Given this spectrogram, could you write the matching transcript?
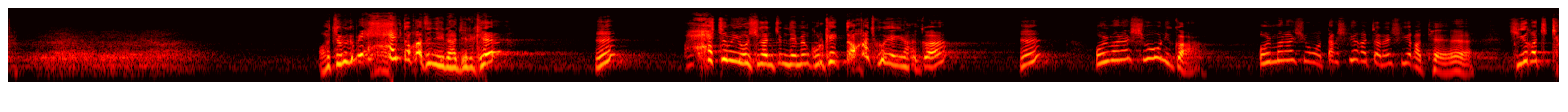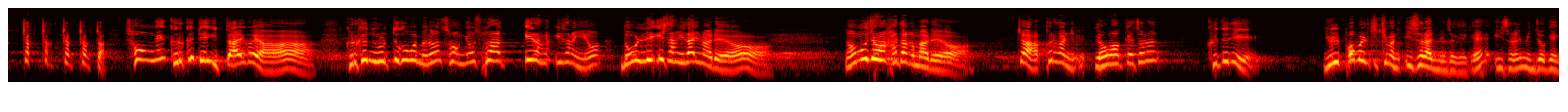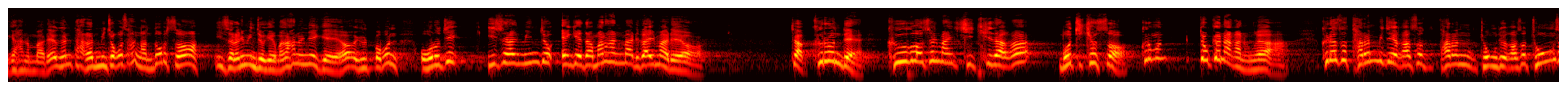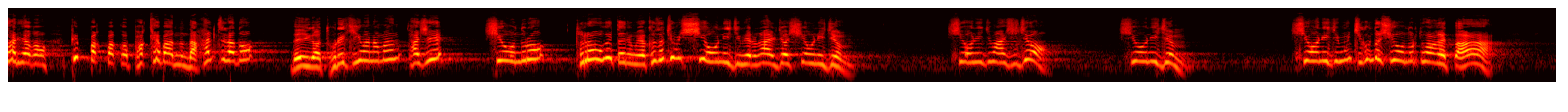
어쩜 이렇게 매일 똑같은 얘기를 하지 이렇게? 예? 아좀 이 시간쯤 되면 그렇게 똑같이 그 얘기를 할까? 예? 얼마나 쉬우니까. 얼마나 쉬워. 딱 시계 같잖아, 시계 같아. 기계같이 착착착착착착. 성경이 그렇게 돼 있다, 이거야. 그렇게 눈을 뜨고 보면은 성경 수학 이상, 이상이요. 논리 이상이다, 이 말이에요. 너무 정확하다, 그 말이에요. 자, 그러니까 여호와께서는 그들이 율법을 지키면 이스라엘 민족에게, 이스라엘 민족에게 하는 말이에요. 그건 다른 민족과 상관도 없어. 이스라엘 민족에게만 하는 얘기예요. 율법은 오로지 이스라엘 민족에게다만 한 말이다 이 말이에요. 자, 그런데 그것을 만 지키다가 못 지켰어. 그러면 쫓겨나가는 거야. 그래서 다른 민족에 가서, 다른 종족에 가서 종살이하고 핍박받고 박해받는다 할지라도 너희가 돌이키기만 하면 다시 시온으로 돌아오겠다는 거야. 그래서 지금 시오니즘이라는 거 알죠? 시오니즘. 시오니즘 아시죠? 시오니즘. 시오니즘은 지금도 시온으로 돌아가겠다.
